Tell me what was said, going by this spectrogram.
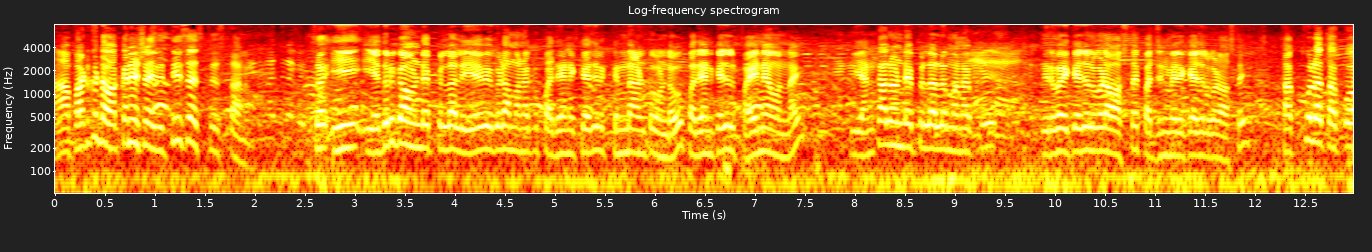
ఆ, పట్టుకుంటా ఒక్క నిమిషం ఇది తీసేసి తీస్తాను. సో ఈ ఎదురుగా ఉండే పిల్లలు ఏవి కూడా మనకు పదిహేను కేజీలు కింద అంటూ ఉండవు. పదిహేను కేజీలు పైనే ఉన్నాయి. ఈ వెనకాల ఉండే పిల్లలు మనకు ఇరవై కేజీలు కూడా వస్తాయి పద్దెనిమిది కేజీలు కూడా వస్తాయి. తక్కువలో తక్కువ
